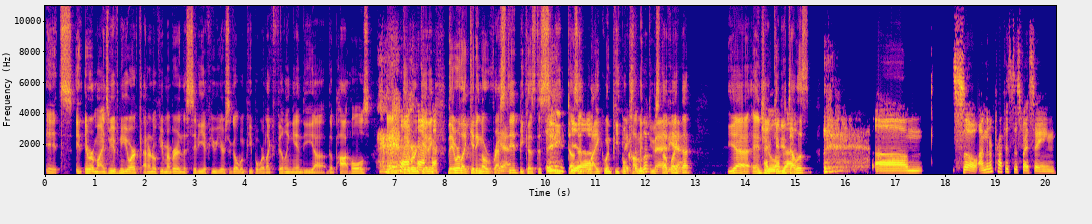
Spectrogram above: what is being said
it's it, it, reminds me of New York. I don't know if you remember in the city a few years ago when people were like filling in the uh, the potholes and they were getting they were like getting arrested yeah. because the city doesn't yeah. like when people come and do bad, stuff yeah. like that. Yeah, Andrew, can you that. tell us? um, so I'm going to preface this by saying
